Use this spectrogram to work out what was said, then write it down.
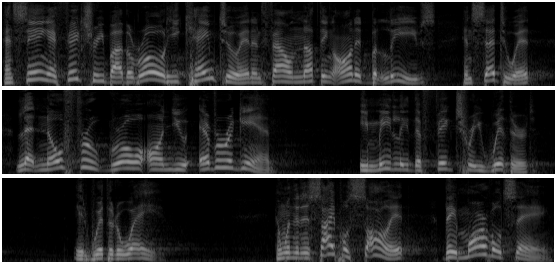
And seeing a fig tree by the road, he came to it and found nothing on it but leaves, and said to it, Let no fruit grow on you ever again. Immediately the fig tree withered, it withered away. And when the disciples saw it, they marveled, saying,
